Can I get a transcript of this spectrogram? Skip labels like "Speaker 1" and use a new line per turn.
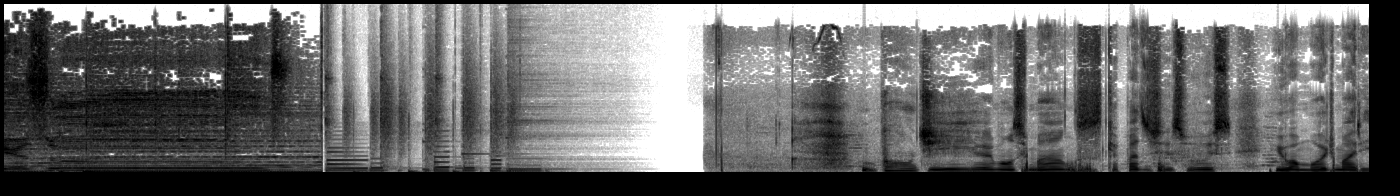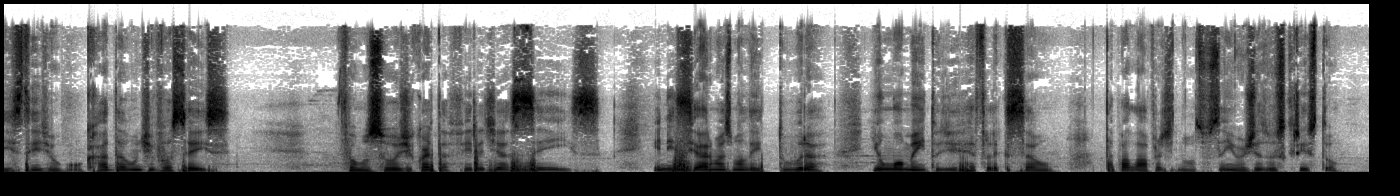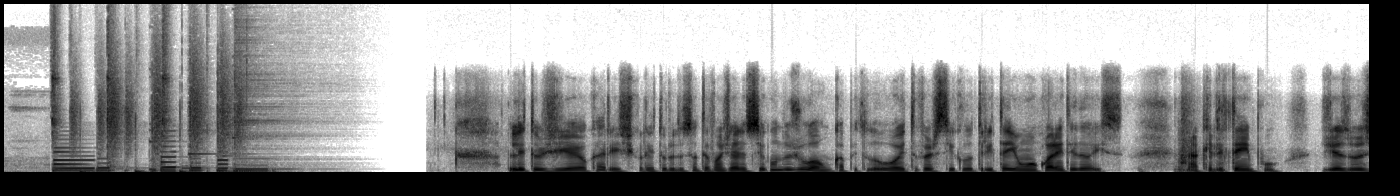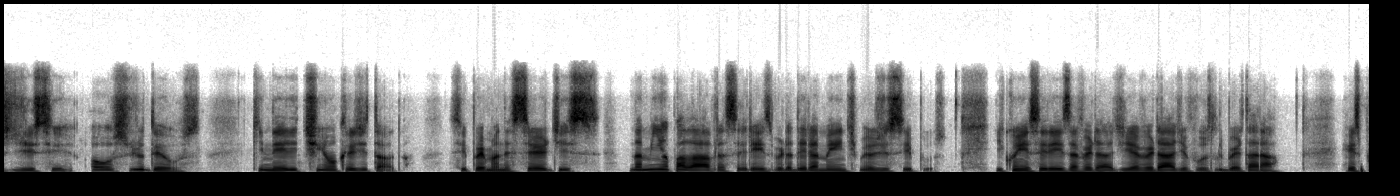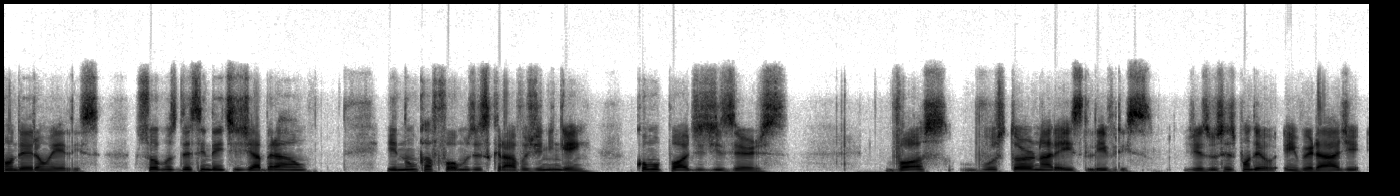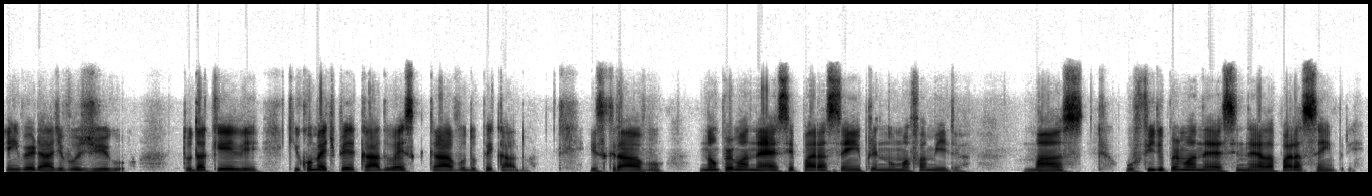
Jesus.
Bom dia, irmãos e irmãs, que a paz de Jesus e o amor de Maria estejam com cada um de vocês. Vamos hoje, quarta-feira, dia 6, iniciar mais uma leitura e um momento de reflexão da palavra de nosso Senhor Jesus Cristo. Liturgia Eucarística, leitura do Santo Evangelho segundo João, capítulo 8, versículo 31 ao 42. Naquele tempo, Jesus disse aos judeus que nele tinham acreditado: Se permanecerdes na minha palavra, sereis verdadeiramente meus discípulos, e conhecereis a verdade, e a verdade vos libertará. Responderam eles: Somos descendentes de Abraão, e nunca fomos escravos de ninguém. Como podes dizer, vós vos tornareis livres? Jesus respondeu: Em verdade, em verdade vos digo: todo aquele que comete pecado é escravo do pecado. Escravo não permanece para sempre numa família, mas o filho permanece nela para sempre.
